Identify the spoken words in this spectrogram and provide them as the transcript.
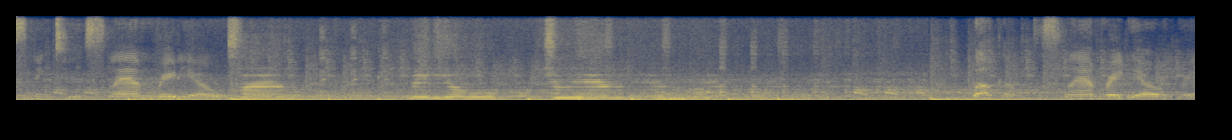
listening to Slam Radio. Slam Radio. Welcome to Slam Radio.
